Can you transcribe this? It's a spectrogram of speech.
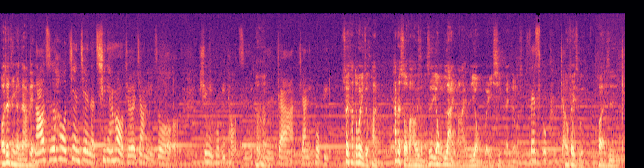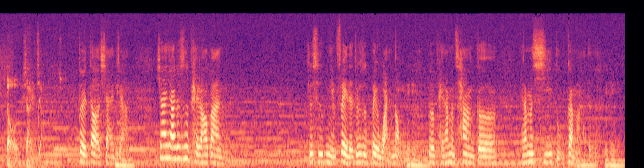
哦，这情感诈骗。然后之后渐渐的，七天后就会叫你做虚拟货币投资，或者是加加你货币所以他都会一直换。他的手法会什么？是用 Line 吗？还是用微信？还是用什么？？Facebook 比较用 Facebook，或者是到下一家吗？对，到下一家，嗯下一家就是陪老板，就是免费的，就是被玩弄，嗯就是陪他们唱歌，陪他们吸毒干嘛的。嗯哼，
